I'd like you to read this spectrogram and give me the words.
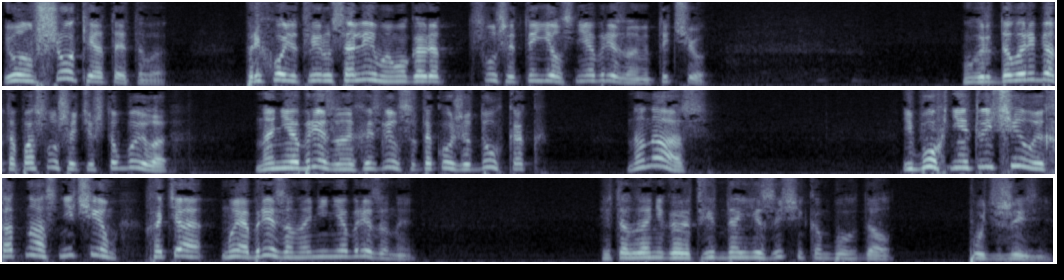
И он в шоке от этого. Приходит в Иерусалим, ему говорят, слушай, ты ел с необрезанными, ты что? Он говорит, да вы, ребята, послушайте, что было. На необрезанных излился такой же дух, как на нас. И Бог не отличил их от нас ничем, хотя мы обрезаны, они не обрезаны. И тогда они говорят, видно, язычникам Бог дал путь в жизнь.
